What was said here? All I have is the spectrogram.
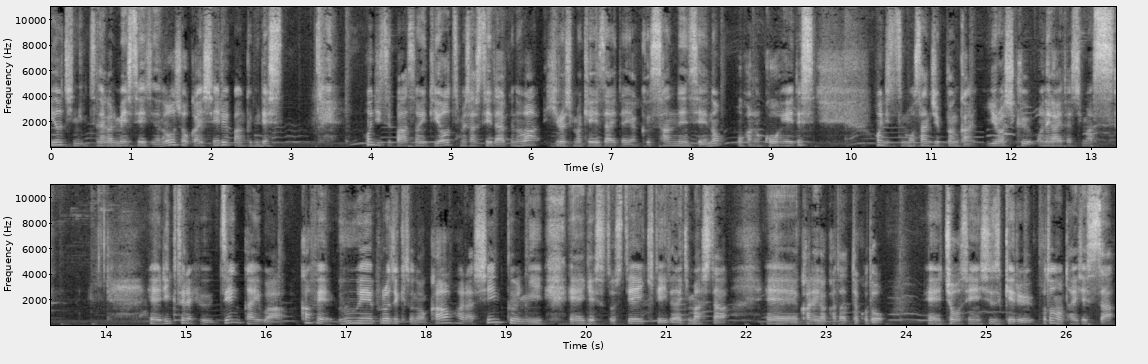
命につながるメッセージなどを紹介している番組です。本日パーソナリティを務めさせていただくのは広島経済大学3年生の岡野光平です。本日も30分間よろしくお願いいたします。えー Link to Life、前回はカフェ運営プロジェクトの川原慎くんに、えーゲストとして来ていただきました。えー彼が語ったこと、え挑戦し続けることの大切さ、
